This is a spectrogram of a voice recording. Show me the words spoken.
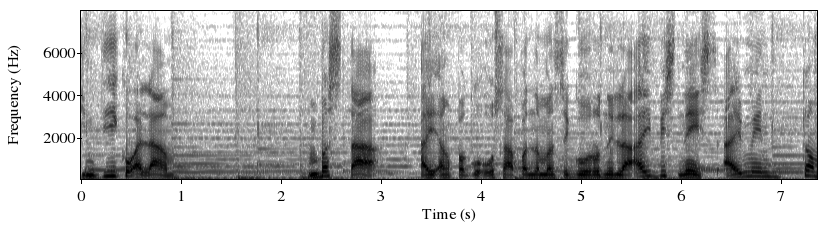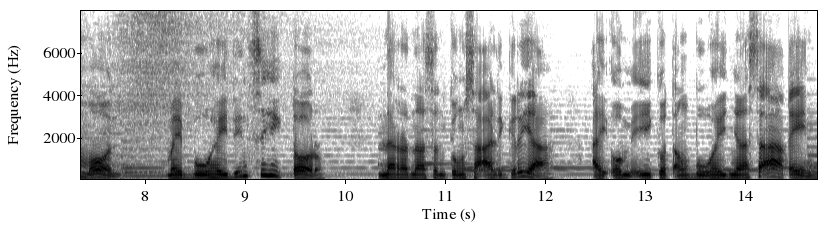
hindi ko alam. Basta, ay ang pag-uusapan naman siguro nila ay business. I mean, come on. May buhay din si Hector. Naranasan kong sa alegria ay umiikot ang buhay niya sa akin.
